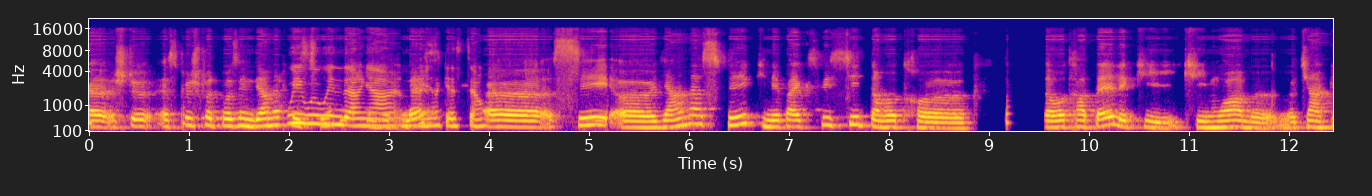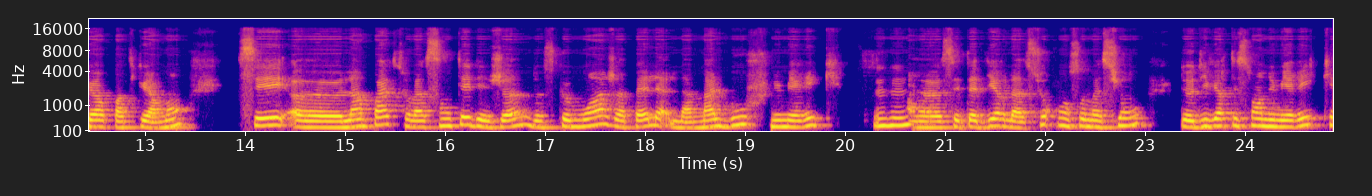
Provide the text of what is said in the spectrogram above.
Euh, est-ce que je peux te poser une dernière question Oui, oui, une dernière, question. Euh, c'est, euh, il y a un aspect qui n'est pas explicite dans votre, dans votre appel et qui, qui moi, me, tient à cœur particulièrement, c'est l'impact sur la santé des jeunes de ce que moi j'appelle la malbouffe numérique, mm-hmm. c'est-à-dire la surconsommation de divertissement numérique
